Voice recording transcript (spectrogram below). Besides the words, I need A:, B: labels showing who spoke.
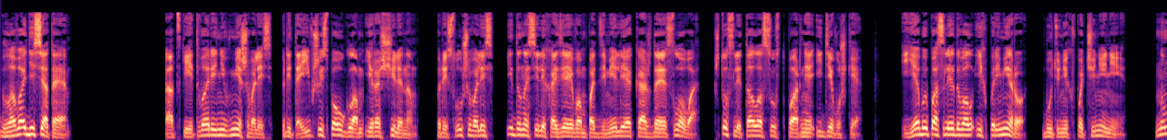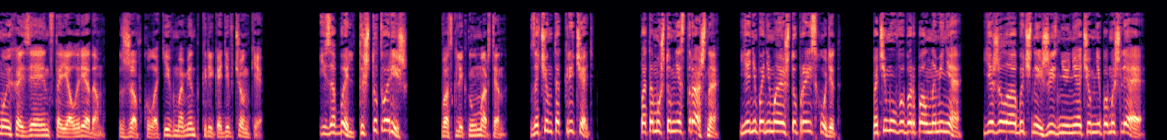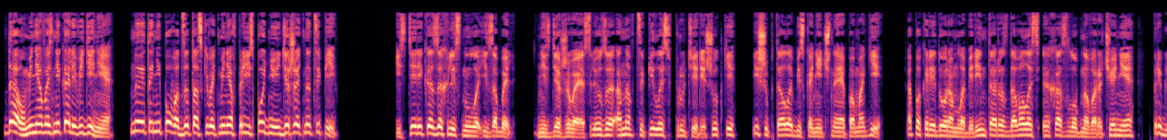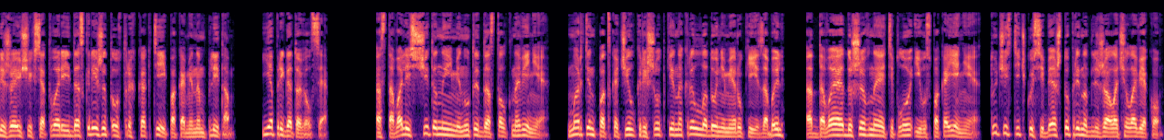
A: Глава десятая. Адские твари не вмешивались, притаившись по углам и расщелинам, прислушивались и доносили хозяевам подземелья каждое слово, что слетало с уст парня и девушки. Я бы последовал их примеру, будь у них в подчинении. Но мой хозяин стоял рядом, сжав кулаки в момент крика девчонки. «Изабель, ты что творишь?» — воскликнул Мартин. «Зачем так кричать?» «Потому что мне страшно!» Я не понимаю, что происходит. Почему выбор пал на меня? Я жила обычной жизнью, ни о чем не помышляя. Да, у меня возникали видения, но это не повод затаскивать меня в преисподнюю и держать на цепи». Истерика захлестнула Изабель. Не сдерживая слезы, она вцепилась в прутье решетки и шептала бесконечное «помоги», а по коридорам лабиринта раздавалось эхо злобного рычания приближающихся тварей до скрежет острых когтей по каменным плитам. Я приготовился. Оставались считанные минуты до столкновения. Мартин подскочил к решетке, накрыл ладонями руки Изабель, отдавая душевное тепло и успокоение, ту частичку себя, что принадлежала человеку.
